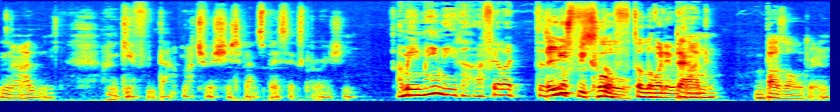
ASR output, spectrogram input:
no, I, don't give that much of a shit about space exploration. I mean, me neither. I feel like there's It enough used to be cool stuff to look when it was down. like Buzz Aldrin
